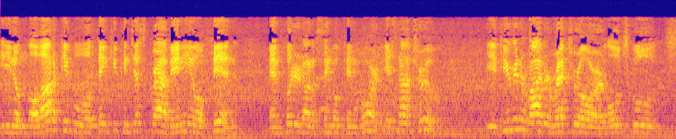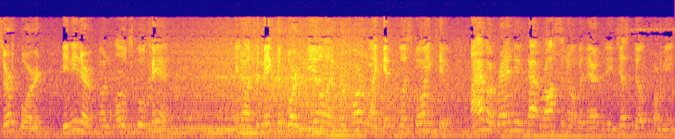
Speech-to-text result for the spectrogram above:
you know, a lot of people will think you can just grab any old fin and put it on a single fin board. It's not true. If you're going to ride a retro or an old school surfboard, you need a, an old school fin know, to make the board feel and perform like it was going to. I have a brand new Pat Rawson over there that he just built for me,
